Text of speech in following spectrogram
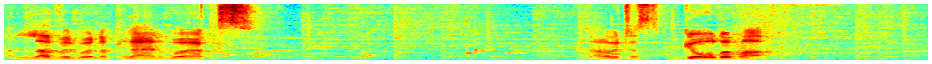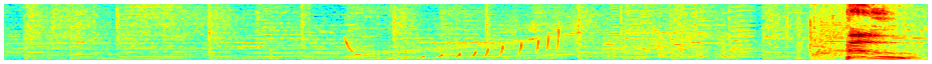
I love it when a plan works. Now we just gold them up. Boom!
